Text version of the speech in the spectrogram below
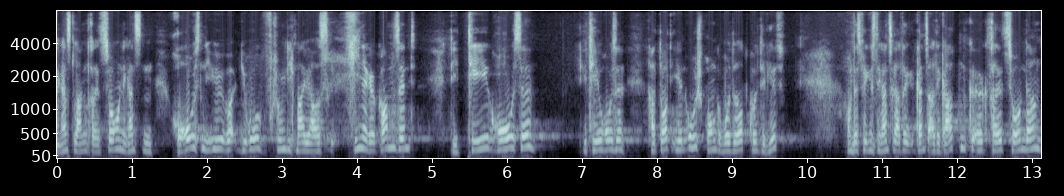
eine ganz lange Tradition, die ganzen Rosen, die, über, die ursprünglich mal aus China gekommen sind. Die Teerose, die Teerose hat dort ihren Ursprung, wurde dort kultiviert. Und deswegen ist eine ganz alte, ganz alte Gartentradition da.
